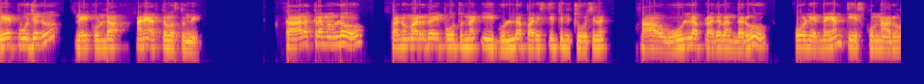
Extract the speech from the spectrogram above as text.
ఏ పూజలు లేకుండా అనే అర్థం వస్తుంది. కాలక్రమంలో కనుమరుగైపోతున్న ఈ గుళ్ళ పరిస్థితిని చూసిన ఆ ఊళ్ళ ప్రజలందరూ ఓ నిర్ణయం తీసుకున్నారు.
